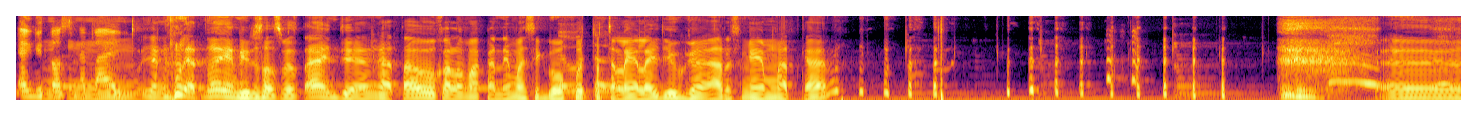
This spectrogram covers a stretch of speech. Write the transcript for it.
yang di sosmed Mm-mm. aja Yang lihat mah yang di sosmed aja, nggak tahu kalau makannya masih GoFood betul. pecel lele juga harus ngemat kan. Eh,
